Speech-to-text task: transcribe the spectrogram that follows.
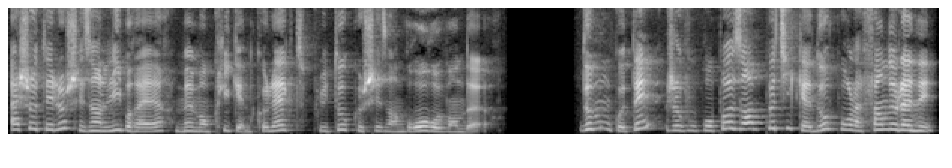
achetez-le chez un libraire, même en click and collect, plutôt que chez un gros revendeur. De mon côté, je vous propose un petit cadeau pour la fin de l'année.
